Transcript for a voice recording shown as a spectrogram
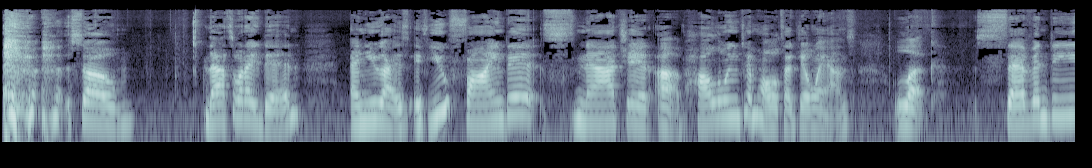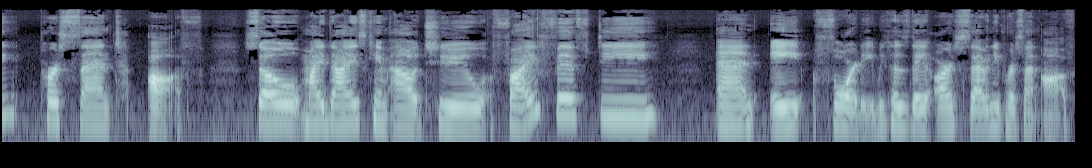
so that's what I did. And you guys, if you find it, snatch it up. Halloween Tim Holtz at Joann's. Look, 70% off. So my dice came out to 550 and 840 because they are 70% off.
